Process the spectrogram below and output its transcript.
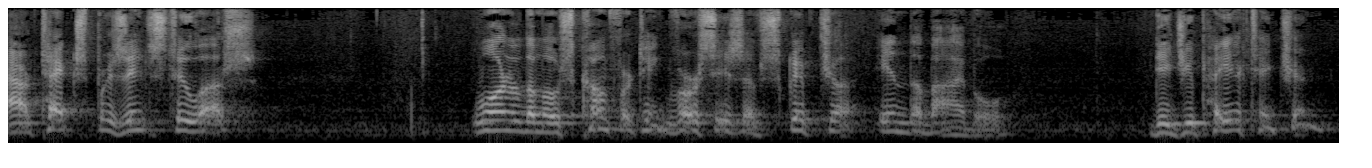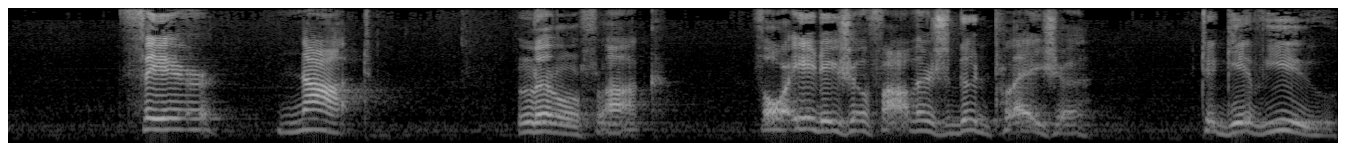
Our text presents to us one of the most comforting verses of Scripture in the Bible. Did you pay attention? Fear not little flock, for it is your Father's good pleasure to give you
